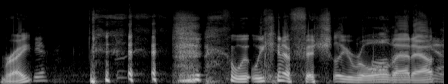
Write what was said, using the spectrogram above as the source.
Right? Yeah. We, we can officially rule that out yeah.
